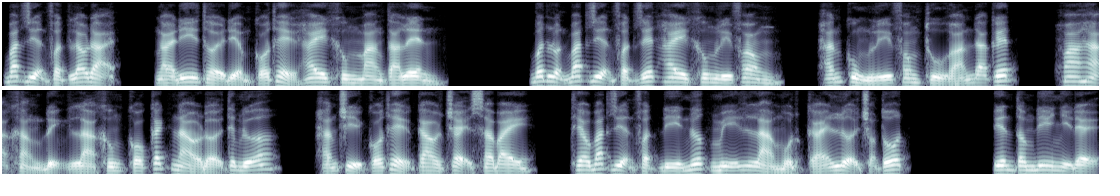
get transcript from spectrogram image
bắt diện Phật lao đại, ngài đi thời điểm có thể hay không mang ta lên. Bất luận bắt diện Phật giết hay không Lý Phong, hắn cùng Lý Phong thủ án đã kết, hoa hạ khẳng định là không có cách nào đợi tiếp nữa, hắn chỉ có thể cao chạy xa bay, theo bắt diện Phật đi nước Mỹ là một cái lựa chọn tốt. Yên tâm đi nhị đệ,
